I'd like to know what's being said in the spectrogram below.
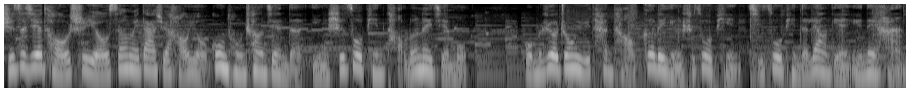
十字街头是由三位大学好友共同创建的影视作品讨论类节目。我们热衷于探讨各类影视作品及作品的亮点与内涵。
